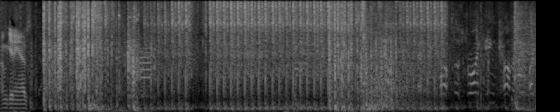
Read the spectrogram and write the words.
I'm getting abs- Enemy cluster strike incoming. Take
